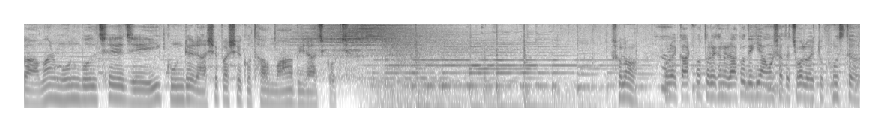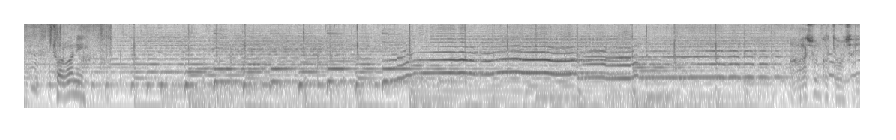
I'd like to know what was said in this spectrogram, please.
তো আমার মন বলছে যে এই কুণ্ডের আশেপাশে কোথাও মা বিরাজ করছে। শোনো এই কাঠপত্র এখানে রাখো, দেখি আমার সাথে চলো, একটু খুঁজতে হবে। সর্বাণী। আসুন কথা মশাই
